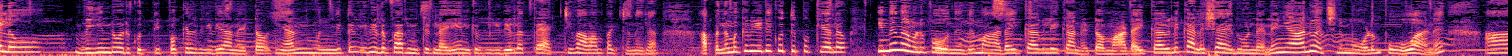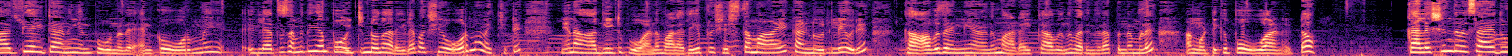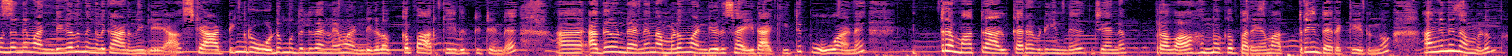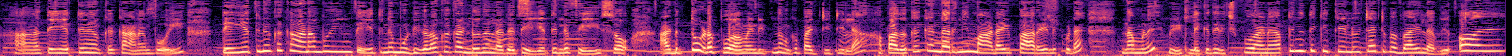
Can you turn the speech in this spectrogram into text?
Hello. വീണ്ടും ഒരു കുത്തിപ്പൊക്കൽ video ആണ് കേട്ടോ. ഞാൻ മുന്നത്തെ വീഡിയോയിൽ പറഞ്ഞിട്ടുണ്ടായി എനിക്ക് വീഡിയോയിൽ അത്ര ആക്റ്റീവ് ആവാൻ പറ്റുന്നില്ല. അപ്പം നമുക്ക് വീഡിയോ കുത്തിപ്പൊക്കിയാലോ? ഇന്ന് നമ്മൾ പോകുന്നത് മാടായിക്കാവിലേക്കാണ് കേട്ടോ. മാടായിക്കാവിൽ കലശായതുകൊണ്ട് തന്നെ ഞാനും അച്ഛനും മോളും പോവാണ്. ആദ്യമായിട്ടാണ് ഞാൻ പോകുന്നത്. എനിക്ക് ഓർമ്മ ഇല്ലാത്ത സമയത്ത് ഞാൻ പോയിട്ടുണ്ടോ എന്ന് അറിയില്ല. പക്ഷേ ഓർമ്മ വെച്ചിട്ട് ഞാൻ ആദ്യമായിട്ട് പോവാണ്. വളരെ പ്രശസ്തമായ കണ്ണൂരിലെ ഒരു കാവ് തന്നെയാണ് മാടായിക്കാവ് എന്ന് പറയുന്നത്. അപ്പം നമ്മൾ അങ്ങോട്ടേക്ക് പോവുകയാണ് കേട്ടോ. കലശം ദിവസമായതുകൊണ്ട് തന്നെ വണ്ടികൾ നിങ്ങൾ കാണുന്നില്ലേ? ആ സ്റ്റാർട്ടിങ് റോഡ് മുതൽ തന്നെ വണ്ടികളൊക്കെ പാർക്ക് ചെയ്തിട്ടിട്ടുണ്ട്. അതുകൊണ്ട് തന്നെ നമ്മളും വണ്ടി ഒരു സൈഡാക്കിയിട്ട് പോവാണ്. ഇത്രമാത്രം ആൾക്കാർ അവിടെ ഉണ്ട് ജനപ്രവാഹം എന്നൊക്കെ പറയാം അത്രയും തിരക്കായിരുന്നു. അങ്ങനെ നമ്മളും തെയ്യത്തിനെയൊക്കെ കാണാൻ പോയി. തെയ്യത്തിനൊക്കെ കാണാൻ പോയി. തെയ്യത്തിന്റെ മുടികളൊക്കെ കണ്ടു എന്നല്ലാതെ തെയ്യത്തിന്റെ ഫേസോ അടുത്തൂടെ പോകാൻ വേണ്ടിയിട്ട് നമുക്ക് പറ്റിയിട്ടില്ല. അപ്പോൾ അതൊക്കെ കണ്ടിറങ്ങി മാടായി പാറയിൽ കൂടെ നമ്മൾ വീട്ടിലേക്ക് തിരിച്ചു പോവാണ്. അപ്പോൾ ഇന്നത്തേക്ക് ഇത്രയുള്ളൂ tata bye love you all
